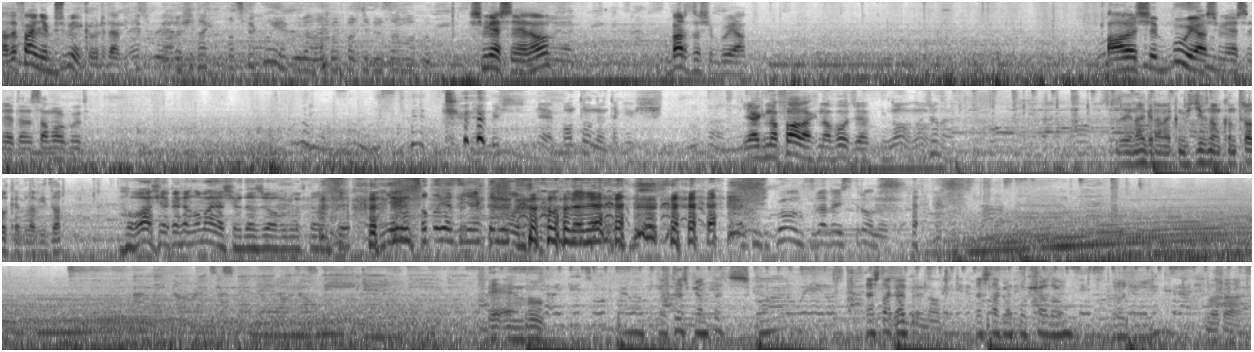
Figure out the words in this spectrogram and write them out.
Ale fajnie brzmi, kurde. Ale się tak podskakuje góra na komforcie ten samochód. Śmiesznie, no. Bardzo się buja. Ale się buja śmiesznie ten samochód. Jakbyś, nie, pontonem takim. Jak na falach na wodzie. No, no. Tutaj nagram jakąś dziwną kontrolkę dla widza. No właśnie, jakaś anomalia się wydarzyła w ogóle w tym momencie. Nie wiem co to jest i nie jak to wyłączyć. No nie, nie. Jakiś błąd z lewej strony. BMW. To też piąteczka. Też taką, no. też taką posiadam w rodzinie. No tak.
